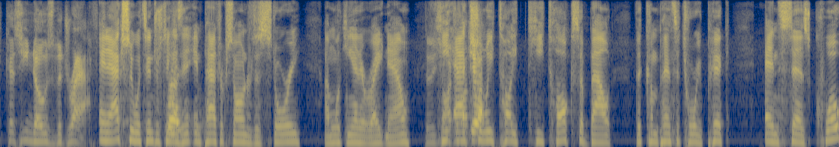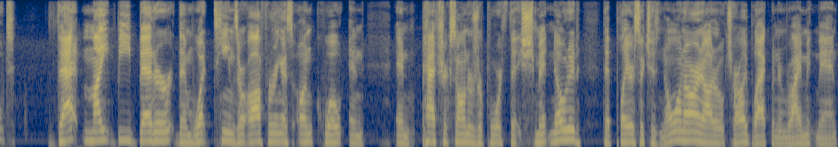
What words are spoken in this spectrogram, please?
because he knows the draft. And actually, what's interesting is in, in Patrick Saunders' story, I'm looking at it right now. Does he he talk about actually ta- he talks about the compensatory pick and says, "quote That might be better than what teams are offering us." Unquote. And and Patrick Saunders reports that Schmidt noted that players such as Nolan Arenado, Charlie Blackmon, and Ryan McMahon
